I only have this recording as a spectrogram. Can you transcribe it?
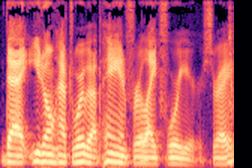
that you don't have to worry about paying for like four years, right?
